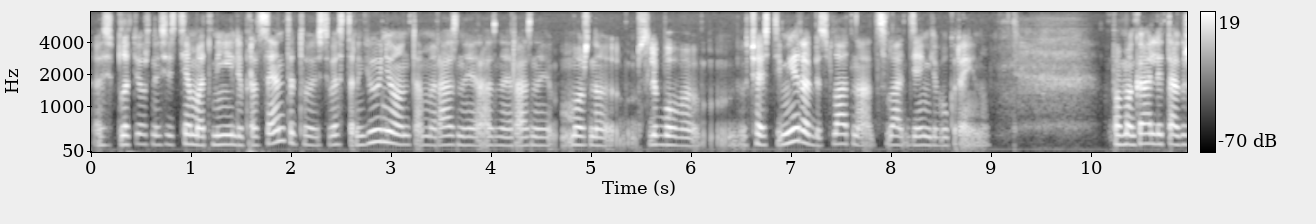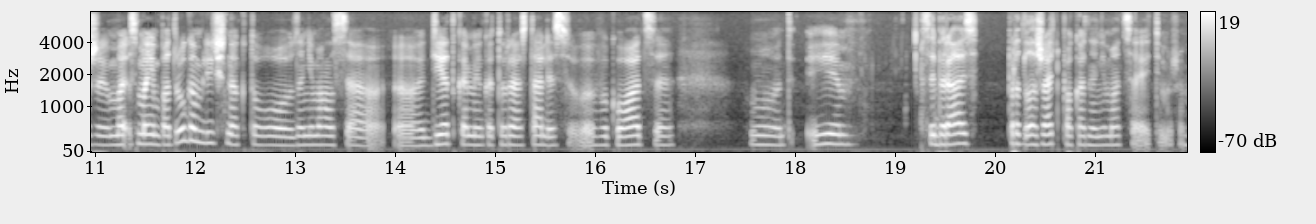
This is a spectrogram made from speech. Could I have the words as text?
э, платежные системы отменили проценты, то есть Western Union, там и разные, разные, разные. Можно с любого части мира бесплатно отсылать деньги в Украину. Помогали также с моим подругам лично, кто занимался э, детками, которые остались в эвакуации. Вот. И собираюсь продолжать пока заниматься этим же.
